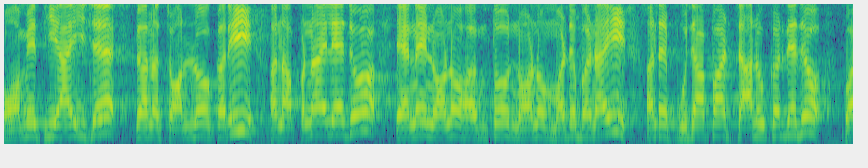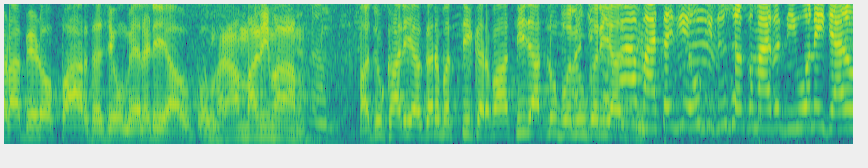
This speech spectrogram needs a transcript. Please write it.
હોમેથી આવી છે, તો એનો ચોલ્લો કરી અને અપનાવી લેજો. એને નાનો હમતો નાનો મઢ બનાવી અને પૂજાપાઠ ચાલુ કરી દેજો. વડા બેડો પાર થશે, હું મેલડી આવું કહું. મારી માં હજુ ખાલી અગરબત્તી કરવાથી જ આટલું ભલું કરી આવશે માતાજી એવું કીધું છે કે મારે દીવો નહીં જારો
